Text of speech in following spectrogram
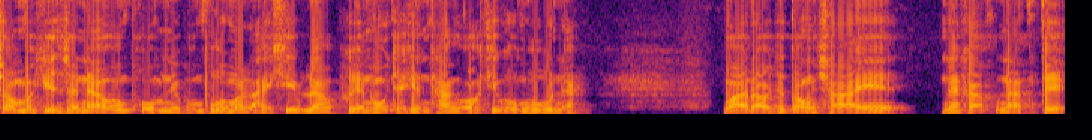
ช่องพักคินชาแนลของผมเนี่ยผมพูดมาหลายคลิปแล้วเพื่อนคงจะเห็นทางออกที่ผมพูดนะ ว่าเราจะต้องใช้นะครับนักเตะ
